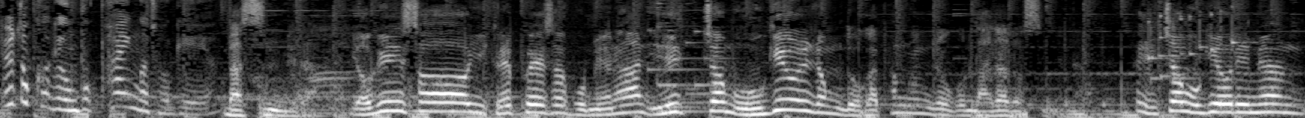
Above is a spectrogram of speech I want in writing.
뾰족하게 움푹 파인 거 저기예요? 맞습니다. 여기서 이 그래프에서 보면 한 1.5개월 정도가 평균 적으로 낮아졌습니다. 1.5개월이면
